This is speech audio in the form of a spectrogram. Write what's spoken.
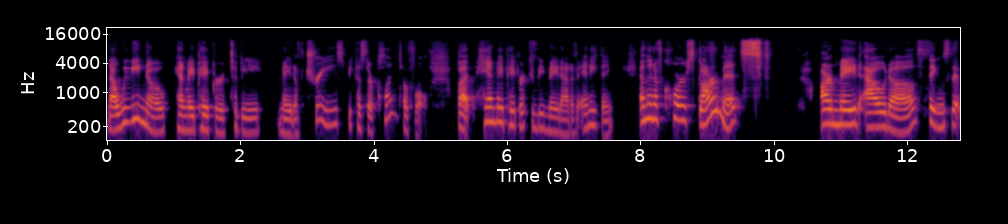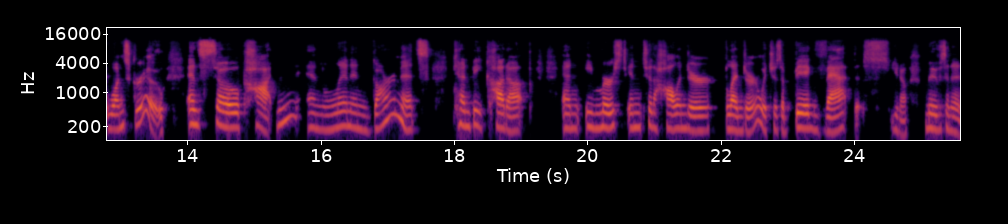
now we know handmade paper to be made of trees because they're plentiful. But handmade paper can be made out of anything. And then, of course, garments are made out of things that once grew. And so, cotton and linen garments can be cut up and immersed into the Hollander blender, which is a big vat that you know moves in a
